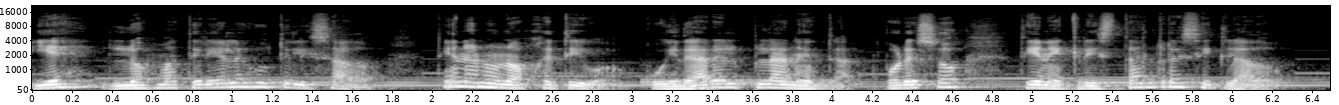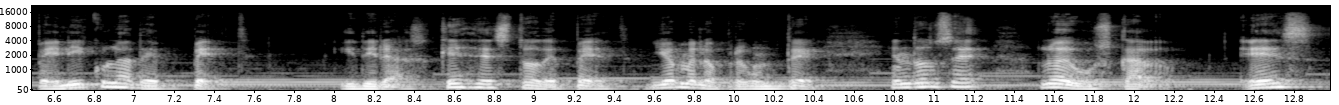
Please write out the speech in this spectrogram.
y es los materiales utilizados. Tienen un objetivo, cuidar el planeta. Por eso tiene cristal reciclado, película de PET. Y dirás, ¿qué es esto de PET? Yo me lo pregunté. Entonces lo he buscado. Es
